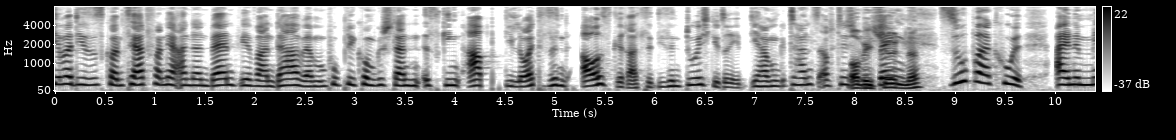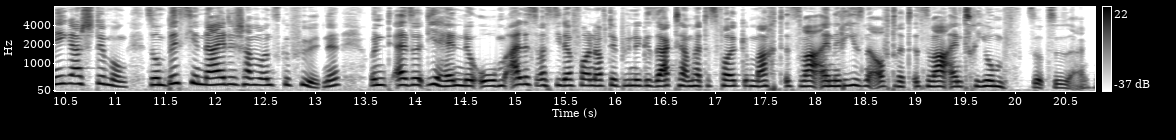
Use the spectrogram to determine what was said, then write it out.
hier war dieses Konzert von der anderen Band. Wir waren da, wir haben im Publikum gestanden. Es ging ab. Die Leute sind ausgerastet, die sind durchgedreht, die haben getanzt auf Tischen Oh, wie schön, ne? Super cool. Eine mega Stimmung. So ein bisschen neidisch haben wir uns gefühlt, ne? Und also die Hände oben, alles, was die da vorne auf der Bühne gesagt haben, hat das Volk gemacht. Es war ein Riesenauftritt. Es war ein Triumph sozusagen.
